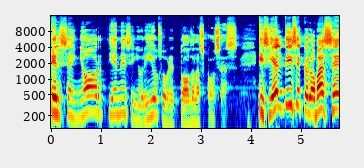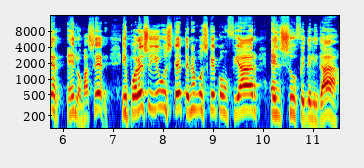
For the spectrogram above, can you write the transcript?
el Señor tiene señorío sobre todas las cosas. Y si Él dice que lo va a hacer, Él lo va a hacer. Y por eso yo y usted tenemos que confiar en su fidelidad.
